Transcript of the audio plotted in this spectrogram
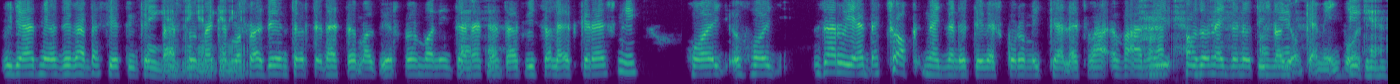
ugye hát mi azért már beszéltünk egy igen, párszor, nekem igen, igen. az én történetem azért fönn van interneten, Persze. tehát vissza lehet keresni, hogy, hogy zárójelben csak 45 éves koromig kellett várni, hát, az a 45 is nagyon kemény volt. Igen,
